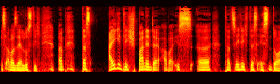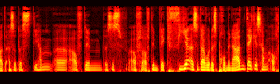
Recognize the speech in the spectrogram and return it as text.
ist aber sehr lustig. Ähm, das eigentlich Spannende aber ist äh, tatsächlich das Essen dort. Also das, die haben äh, auf dem, das ist auf, auf dem Deck 4, also da wo das Promenadendeck ist, haben auch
